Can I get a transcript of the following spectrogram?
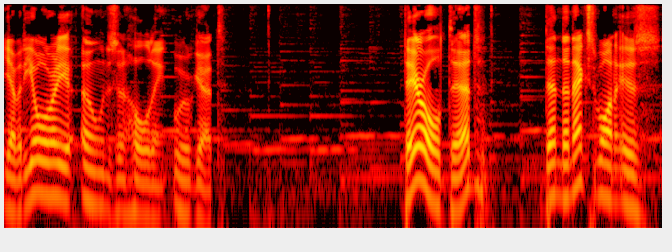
Yeah, but he already owns and holding Urget. They're all dead. Then the next one is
